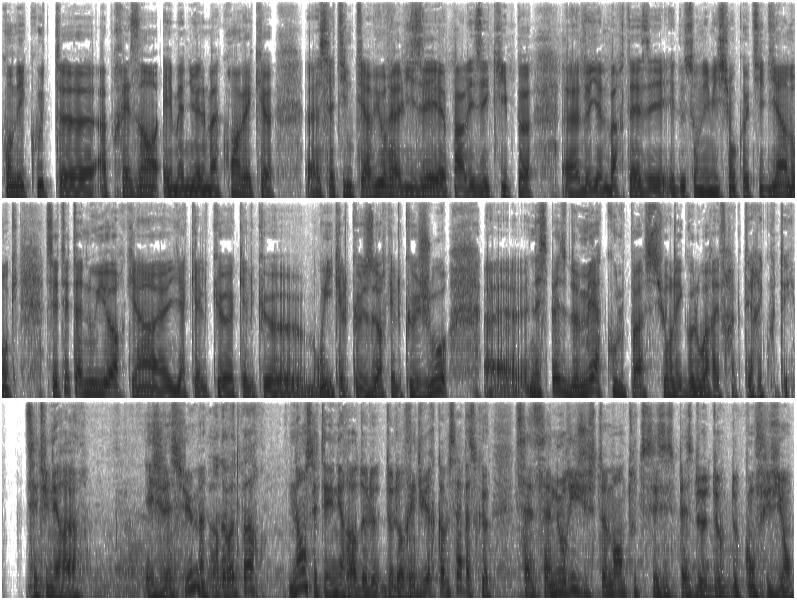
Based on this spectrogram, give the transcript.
qu'on écoute euh, à présent Emmanuel Macron avec cette interview réalisée par les équipes de Yann Barthez et de son émission Quotidien. Donc, c'était à New York hein, il y a quelques... quelques oui, quelques heures, quelques jours, euh, une espèce de mea culpa sur les Gaulois réfractaires. Écoutez. C'est une erreur. Et je l'assume. De votre part? Non, c'était une erreur de le, réduire comme ça parce que ça, nourrit justement toutes ces espèces de, de confusion.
